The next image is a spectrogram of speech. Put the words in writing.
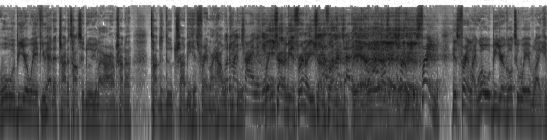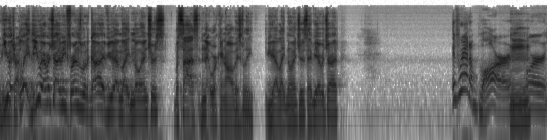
What would be your way if you had to try to talk to a dude? You're like, all right, I'm trying to talk to this dude, try to be his friend. Like, how would What you am do I it? trying to get? Wait, you trying to be his friend or you trying Yeah, to what fuck am him? trying to yeah, get? well, I yeah, was like, yeah, trying to be his friend. His friend. Like, what would be your go-to way of like if you, You try? wait, do you ever try to be friends with a guy if you have like no interest besides networking? Obviously, if you have like no interest, have you ever tried? if we're at a bar Mm-hmm. or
